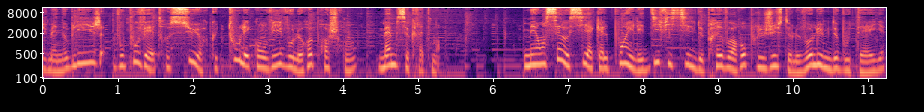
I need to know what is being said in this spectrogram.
humaine oblige, vous pouvez être sûr que tous les convives vous le reprocheront, même secrètement. Mais on sait aussi à quel point il est difficile de prévoir au plus juste le volume de bouteilles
